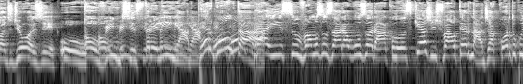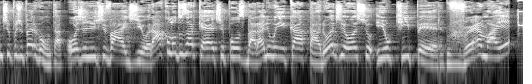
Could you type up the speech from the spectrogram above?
episódio de hoje, o Ouvinte, Ouvinte Estrelinha, Estrelinha Pergunta. Pergunta. Para isso, vamos usar alguns oráculos que a gente vai alternar de acordo com o tipo de pergunta. Hoje a gente vai de Oráculo dos Arquétipos, Baralho Wicca, Tarô de Oxo e o Keeper. Vamos aí!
